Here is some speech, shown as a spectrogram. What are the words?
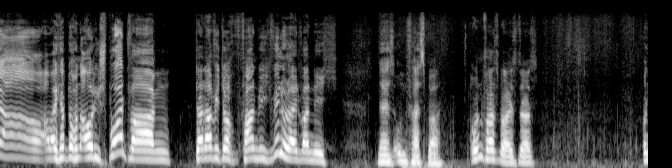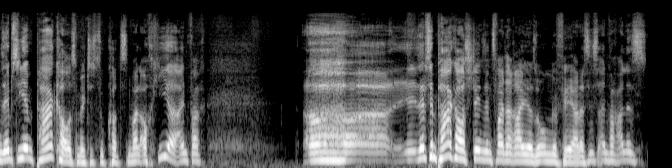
ja, aber ich habe doch einen Audi Sportwagen. Da darf ich doch fahren, wie ich will oder etwa nicht. Das ist unfassbar. Unfassbar ist das. Und selbst hier im Parkhaus möchtest du kotzen, weil auch hier einfach. Oh, selbst im Parkhaus stehen sie in zweiter Reihe, so ungefähr. Das ist einfach alles.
